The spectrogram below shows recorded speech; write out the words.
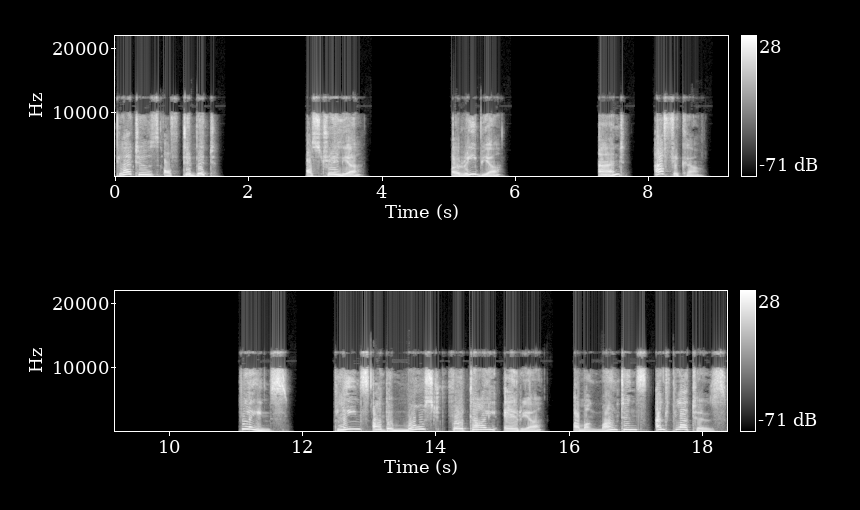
Plateaus of Tibet, Australia, Arabia and Africa. Plains Plains are the most fertile area among mountains and plateaus.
